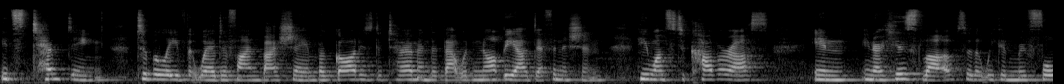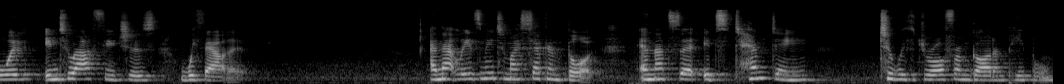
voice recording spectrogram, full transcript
it's tempting to believe that we're defined by shame, but God is determined that that would not be our definition. He wants to cover us in, you know, his love so that we can move forward into our futures without it. And that leads me to my second thought, and that's that it's tempting to withdraw from God and people.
